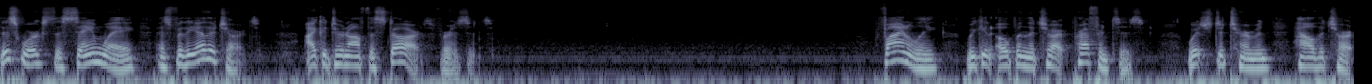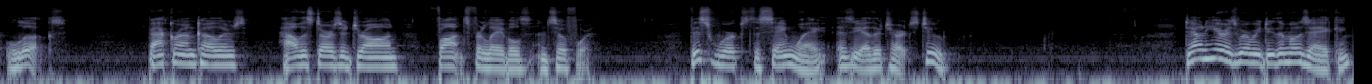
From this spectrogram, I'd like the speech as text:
this works the same way as for the other charts. I could turn off the stars, for instance. Finally, we can open the chart preferences, which determine how the chart looks. Background colors, how the stars are drawn, fonts for labels, and so forth. This works the same way as the other charts too. Down here is where we do the mosaicing.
